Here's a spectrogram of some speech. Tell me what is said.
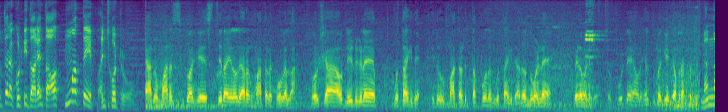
ಉತ್ತರ ಕೊಟ್ಟಿದ್ದಾರೆ ಅಂತ ಮತ್ತೆ ಪಂಚ್ ಕೊಟ್ರು. ಯಾರು ಮಾನಸಿಕವಾಗಿ ಸ್ಥಿರ ಇರೋರು ಯಾರು ಮಾತಾಡಕ್ ಹೋಗಲ್ಲ. ಬಹುಶಃ ಅವ್ರ ಲೀಡರ್ಗಳೇ ಗೊತ್ತಾಗಿದೆ. ಇದು ಮಾತಾಡೋದು ತಪ್ಪು ಅನ್ನೋದು ಗೊತ್ತಾಗಿದೆ. ಅದೊಂದು ಒಳ್ಳೆ ಬೆಳವಣಿಗೆ. ಕೂಡಲೇ ಅವ್ರ ಹೆಲ್ತ್ ಬಗ್ಗೆ ಗಮನ ಕೊಡಿ. ನನ್ನ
